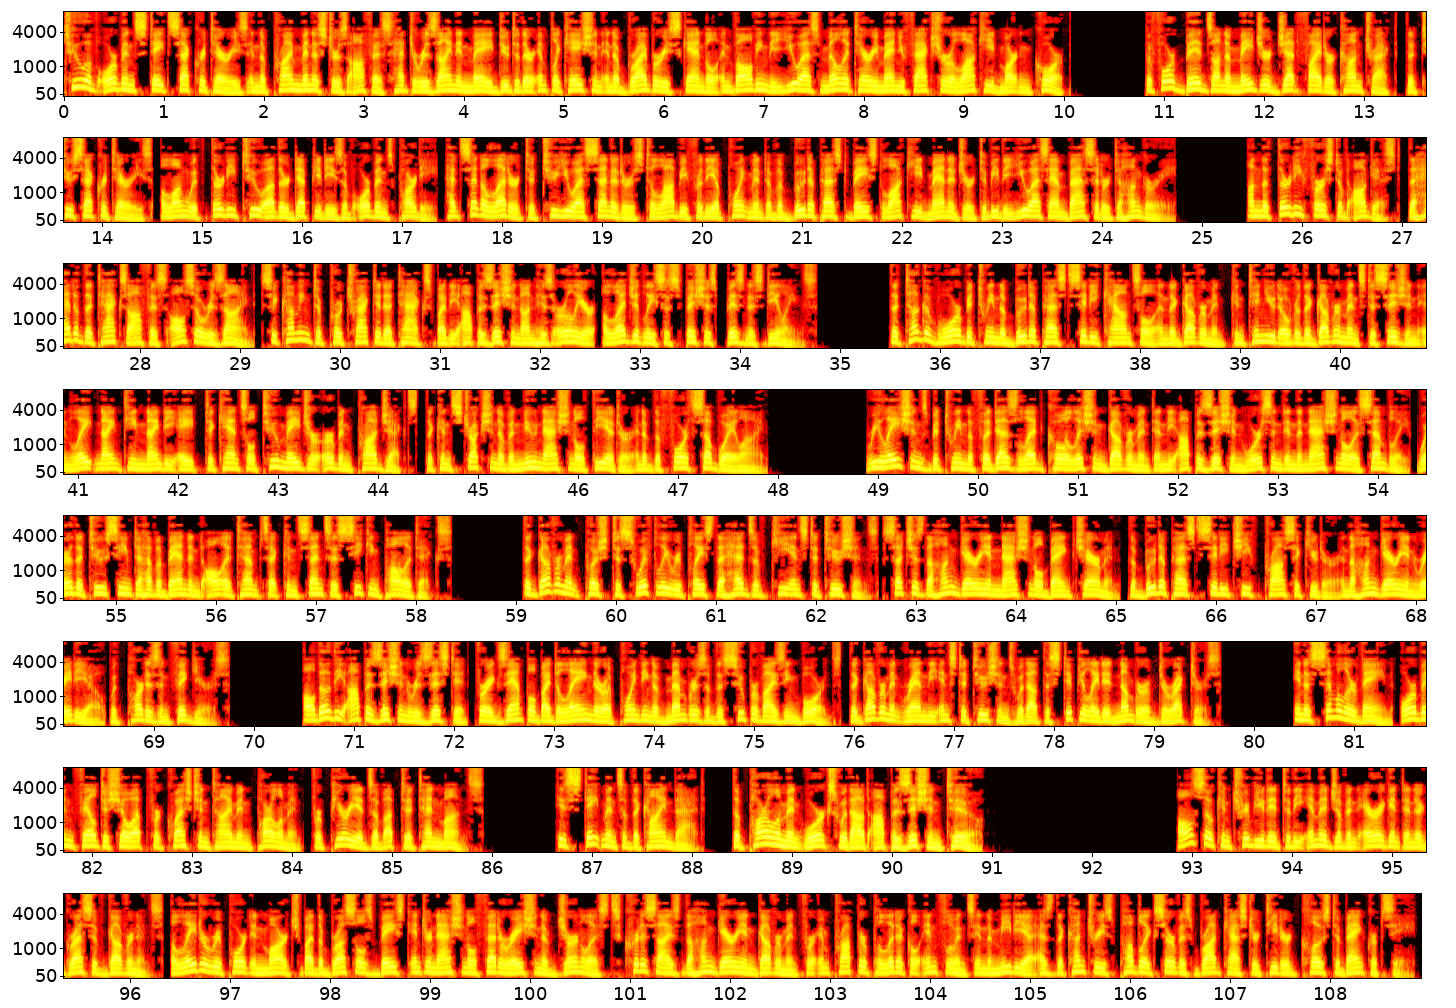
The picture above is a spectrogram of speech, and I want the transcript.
Two of Orban's state secretaries in the Prime Minister's office had to resign in May due to their implication in a bribery scandal involving the U.S. military manufacturer Lockheed Martin Corp. Before bids on a major jet fighter contract, the two secretaries, along with 32 other deputies of Orban's party, had sent a letter to two U.S. senators to lobby for the appointment of a Budapest-based Lockheed manager to be the U.S. ambassador to Hungary. On 31 August, the head of the tax office also resigned, succumbing to protracted attacks by the opposition on his earlier, allegedly suspicious, business dealings. The tug-of-war between the Budapest City Council and the government continued over the government's decision in late 1998 to cancel two major urban projects, the construction of a new national theatre and of the fourth subway line. Relations between the Fidesz-led coalition government and the opposition worsened in the National Assembly, where the two seem to have abandoned all attempts at consensus-seeking politics. The government pushed to swiftly replace the heads of key institutions such as the Hungarian National Bank chairman, the Budapest city chief prosecutor and the Hungarian radio with partisan figures. Although the opposition resisted, for example by delaying their appointing of members of the supervising boards, the government ran the institutions without the stipulated number of directors. In a similar vein, Orban failed to show up for question time in parliament, for periods of up to ten months. His statements of the kind that the parliament works without opposition too also contributed to the image of an arrogant and aggressive governance. A later report in March by the Brussels based International Federation of Journalists criticized the Hungarian government for improper political influence in the media as the country's public service broadcaster teetered close to bankruptcy.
